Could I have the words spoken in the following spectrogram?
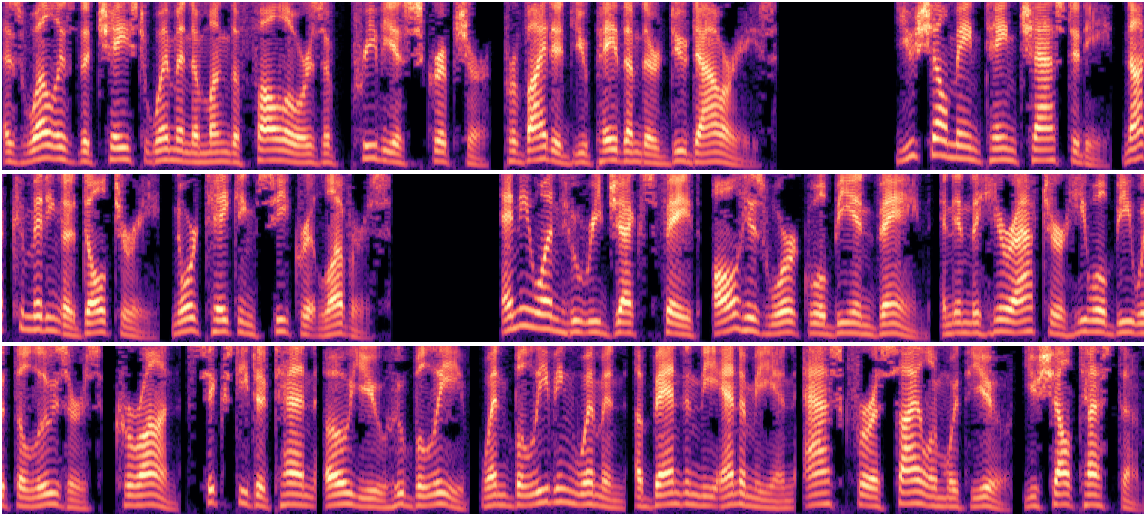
as well as the chaste women among the followers of previous scripture, provided you pay them their due dowries. You shall maintain chastity, not committing adultery, nor taking secret lovers. Anyone who rejects faith, all his work will be in vain, and in the hereafter he will be with the losers. Quran 60 O you who believe, when believing women abandon the enemy and ask for asylum with you, you shall test them.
